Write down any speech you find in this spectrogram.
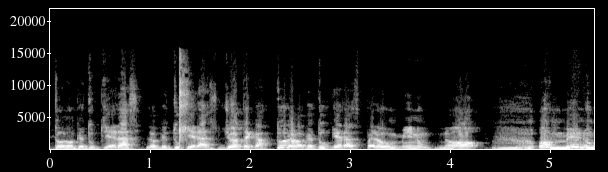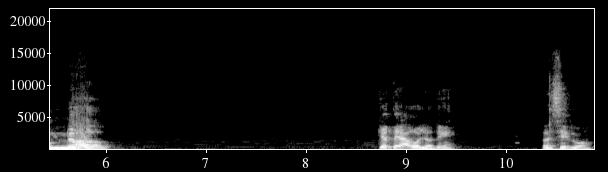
Todo lo que tú quieras, lo que tú quieras. Yo te capturo lo que tú quieras, pero un Minum no. Un Minum no. ¿Qué te hago yo a ti? Residuo.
